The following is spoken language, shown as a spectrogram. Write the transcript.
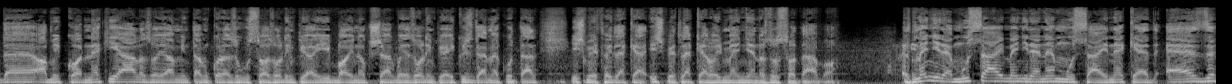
de amikor nekiáll, az olyan, mint amikor az úszó az olimpiai bajnokság, vagy az olimpiai küzdelmek után ismét, hogy le kell, ismét le kell, hogy menjen az uszodába. Ez mennyire muszáj, mennyire nem muszáj neked ez,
